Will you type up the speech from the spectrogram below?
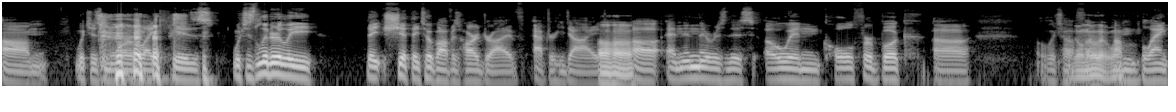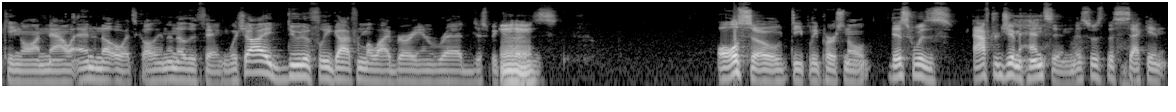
um, which is more like his, which is literally they shit they took off his hard drive after he died. Uh-huh. Uh, and then there was this Eoin Colfer book, uh, which I don't know that one. I'm blanking on now, and another, oh, it's called and another thing, which I dutifully got from a library and read just Mm-hmm. because. Also deeply personal. This was after Jim Henson. This was the second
